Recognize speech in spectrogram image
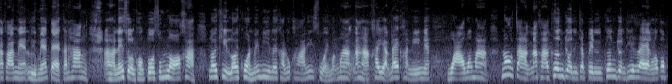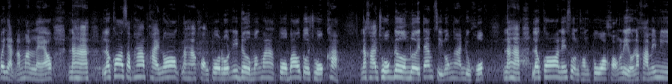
นะคะ แม้หรือแม้แต่กระทั่งในส่วนของตัวซุ้มล้อค่ะ รอยขีดรอยข่วนไม่มีเลยค่ะ ลูกค้านี่สวยมากๆนะคะ ใครอยากได้คันนี้เนี่ยว้าวมากๆ นอกจากนะคะเครื่องยนต์จะเป็นเครื่องยนต์ที่แรงแล้วก็ประหยัดน้ำมันแล้วนะคะแล้วก็สภาพภายนอกนะคะของตัวรถนี่เดิมมากๆ ตัวเบ้าตัวโชคค่ะ นะคะ โชคเดิมเลยแต้มสีโรงงานอยู่ครบนะคะแล้วก็ในส่วนของตัวของเหลวนะคะ ไม่มี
